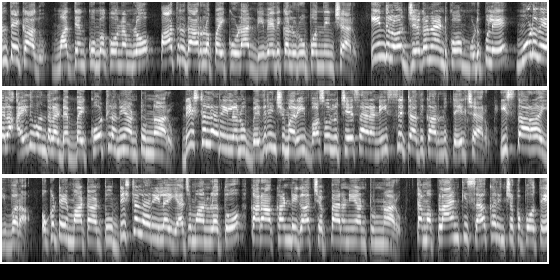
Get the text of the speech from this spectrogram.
అంతేకాదు మద్యం కుంభకోణంలో లబ్ధిదారులపై కూడా నివేదికలు రూపొందించారు. ఇందులో జగన్ అండ్ కో ముడుపులే మూడు వేల ఐదు వందల డెబ్బై కోట్లని అంటున్నారు. డిస్టిలరీలను బెదిరించి మరీ వసూలు చేశారని సిట్ అధికారులు తేల్చారు. ఇస్తారా ఇవ్వరా? ఒకటే మాట అంటూ డిస్టిలరీల యజమానులతో కరాఖండిగా చెప్పారని అంటున్నారు. తమ ప్లాన్కి సహకరించకపోతే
